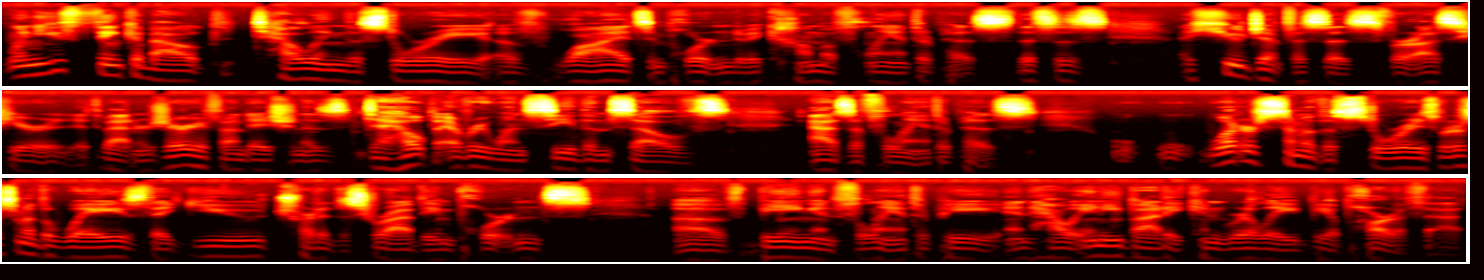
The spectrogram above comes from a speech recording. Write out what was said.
when you think about telling the story of why it's important to become a philanthropist, this is a huge emphasis for us here at the Baton Rouge Area Foundation is to help everyone see themselves as a philanthropist. What are some of the stories? What are some of the ways that you try to describe the importance of being in philanthropy and how anybody can really be a part of that?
